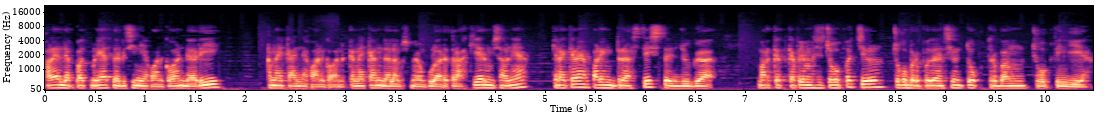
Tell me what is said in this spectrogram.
Kalian dapat melihat dari sini ya kawan-kawan dari kenaikannya kawan-kawan. Kenaikan dalam 90 hari terakhir misalnya kira-kira yang paling drastis dan juga market cap-nya masih cukup kecil, cukup berpotensi untuk terbang cukup tinggi ya.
